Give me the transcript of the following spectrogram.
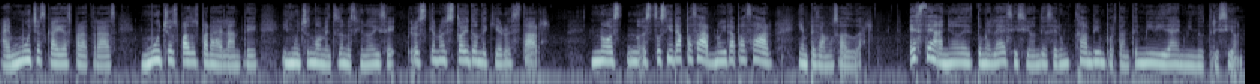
hay muchas caídas para atrás, muchos pasos para adelante y muchos momentos en los que uno dice, pero es que no estoy donde quiero estar. No, no esto sí irá a pasar, no irá a pasar y empezamos a dudar. Este año tomé la decisión de hacer un cambio importante en mi vida, en mi nutrición.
